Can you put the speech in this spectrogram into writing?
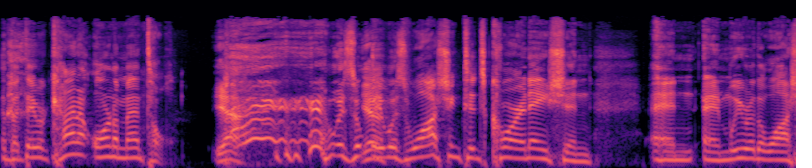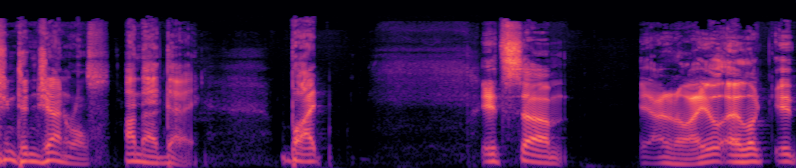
but they were kind of ornamental. Yeah. it was Yeah. it was Washington's coronation, and and we were the Washington Generals on that day. But it's um I don't know. I I look it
